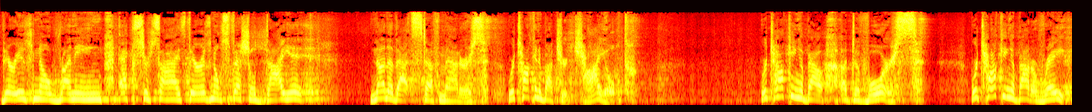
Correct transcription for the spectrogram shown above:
There is no running, exercise. There is no special diet. None of that stuff matters. We're talking about your child. We're talking about a divorce. We're talking about a rape.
